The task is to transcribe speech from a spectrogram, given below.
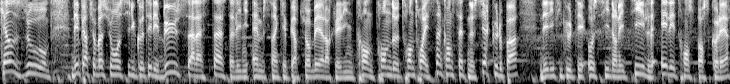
15 jours. Des perturbations aussi du côté des bus à la Stas. La ligne M5 est perturbée alors que les lignes 30, 32, 33 et 57 ne circulent pas. Des difficultés aussi dans les TIL et les transports scolaires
